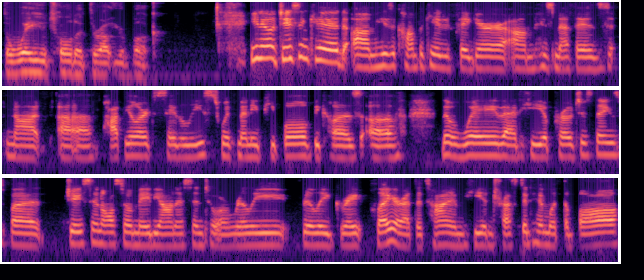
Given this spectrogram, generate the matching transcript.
the way you told it throughout your book? You know, Jason Kidd, um, he's a complicated figure. Um, his methods not uh, popular, to say the least, with many people because of the way that he approaches things. But Jason also made Giannis into a really, really great player at the time. He entrusted him with the ball.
